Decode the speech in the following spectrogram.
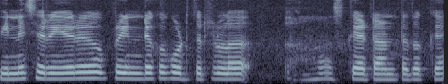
പിന്നെ ചെറിയൊരു പ്രിന്റൊക്കെ കൊടുത്തിട്ടുള്ള സ്കേർട്ടാണ് കേട്ടോ ഇതൊക്കെ.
